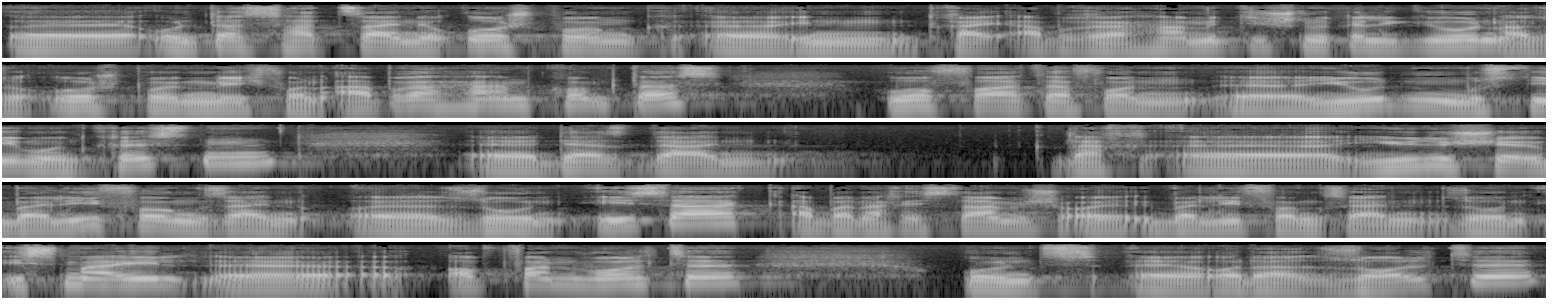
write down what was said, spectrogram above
äh, und das hat seinen Ursprung äh, in drei abrahamitischen Religionen, also ursprünglich von Abraham kommt das, Urvater von äh, Juden, Muslimen und Christen, der dann nach äh, jüdischer Überlieferung seinen äh, Sohn Isaac, aber nach islamischer Überlieferung seinen Sohn Ismail äh, opfern wollte und äh, oder sollte,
